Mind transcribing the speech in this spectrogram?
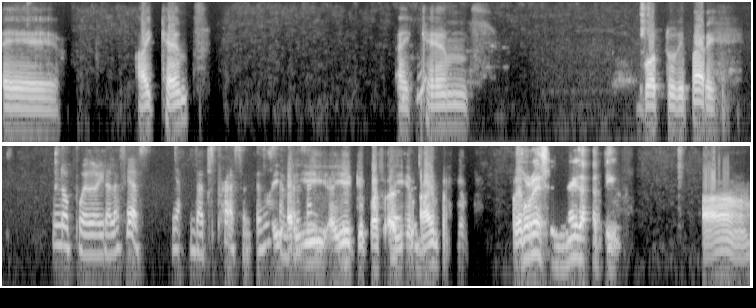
eh, I can't, I can't go to the party. No puedo ir a la fiesta. Yeah, that's present. Eso Ahí, está ahí, ahí, ¿qué pasa? Ahí, ah, en presente. Present. Present, negative. Ah,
